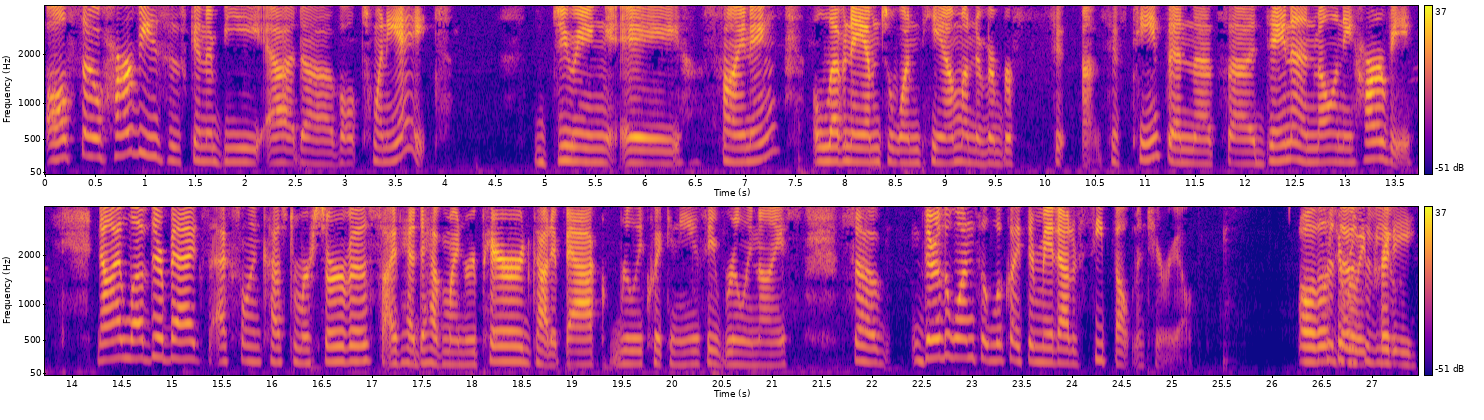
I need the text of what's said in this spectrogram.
Also, Harvey's is going to be at uh, Vault 28 doing a signing 11 a.m. to 1 p.m. on November 15th, uh, and that's uh, Dana and Melanie Harvey. Now, I love their bags, excellent customer service. I've had to have mine repaired, got it back really quick and easy, really nice. So, they're the ones that look like they're made out of seatbelt material. Oh, those For are those really pretty.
